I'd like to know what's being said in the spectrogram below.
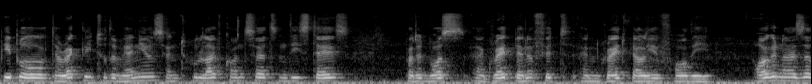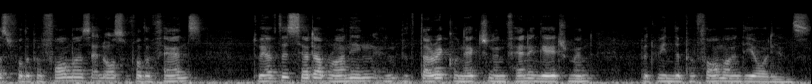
people directly to the venues and to live concerts in these days. But it was a great benefit and great value for the organizers, for the performers, and also for the fans to have this setup running and with direct connection and fan engagement between the performer and the audience.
